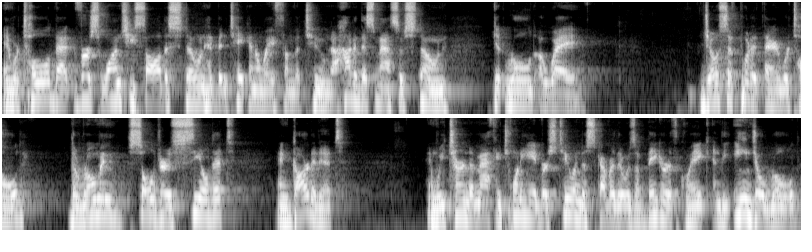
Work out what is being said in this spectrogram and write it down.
And we're told that verse one, she saw the stone had been taken away from the tomb. Now, how did this massive stone get rolled away? Joseph put it there, we're told. The Roman soldiers sealed it and guarded it And we turn to Matthew 28, verse 2, and discover there was a big earthquake, and the angel rolled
